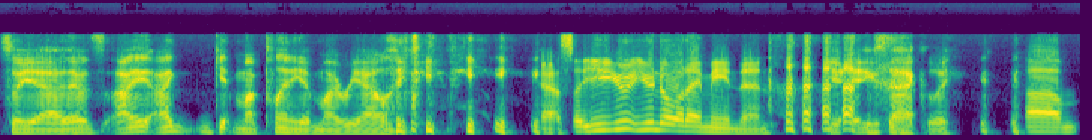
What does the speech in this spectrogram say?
so yeah, that was I I get my plenty of my reality TV. Yeah, so you you you know what I mean then. yeah, exactly. um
